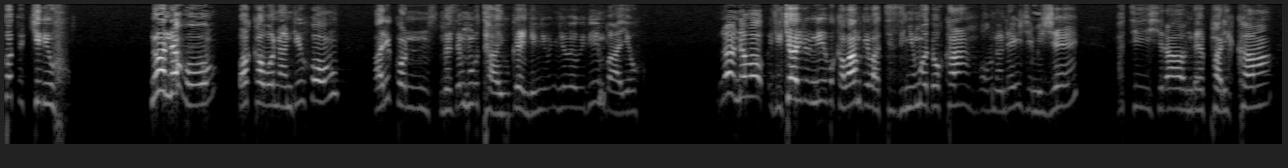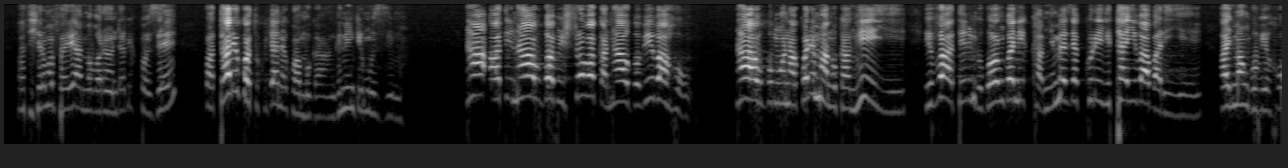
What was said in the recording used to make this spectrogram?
ko tukiriho. Noneho bakabona ndiho ariko meze nk'utaye ubwenge nyobe wibimbayeho. Noneho icyo nibuka bambwiye bati zinya imodoka. Babona ndayijimije batishyira ndaparika batishyiramo feri babona ndabikoze bati ariko tukujyane kwa muganga n'indi muzima. Ntabwo bishoboka ntabwo bibaho. Ntabwo umuntu akora impanuka nk'iyi ivatiri ngo igorwe n'ikamyo imeze kuri iyi itayibabariye. Hanyuma ngo ubeho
